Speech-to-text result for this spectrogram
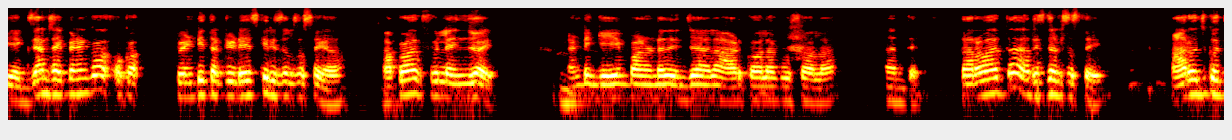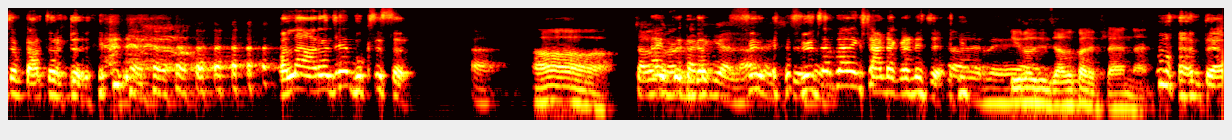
ఎగ్జామ్స్ అయిపోయినాక ఒక ట్వంటీ థర్టీ డేస్కి రిజల్ట్స్ వస్తాయి కదా. అప్పుడు ఫుల్ ఎంజాయ్. అంటే ఇంకేం పని ఉండదు ఎంజాయ్ అలా ఆడుకోవాలా కూర్చోవాలా అంతే. తర్వాత రిజల్ట్స్ వస్తాయి. ఆ రోజు కొంచెం టార్చర్ ఉంటుంది. మళ్ళీ ఆ రోజే బుక్స్ ఇస్తారు. ఫ్యూచర్ ప్లానింగ్ స్టార్ట్ అక్కడి నుంచే. ఈ రోజు చదువుకోవాలి ఎట్లా అంతే ఆ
